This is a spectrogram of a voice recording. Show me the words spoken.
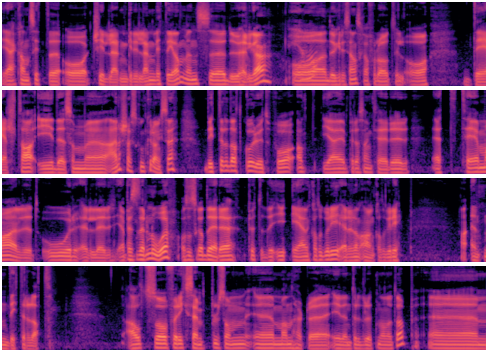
Jeg kan sitte og chiller'n griller'n litt, grann, mens eh, du, Helga, og du, Kristian, skal få lov til å delta i det som eh, er en slags konkurranse. Ditt eller datt går ut på at jeg presenterer et tema eller et ord, eller jeg presenterer noe, og så skal dere putte det i én kategori eller en annen kategori. Enten ditt eller datt. Altså for eksempel som eh, man hørte i den trudelutten nå nettopp. Eh,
